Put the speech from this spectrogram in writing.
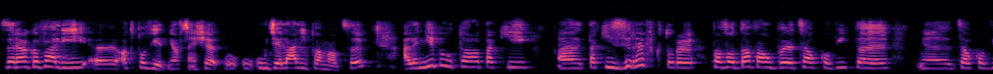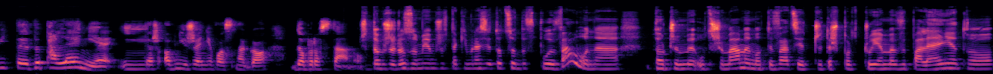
zareagowali odpowiednio, w sensie udzielali pomocy, ale nie był to taki e, taki zryw, który powodowałby całkowite, całkowite wypalenie i też obniżenie własnego dobrostanu. Czy dobrze rozumiem, że w takim razie to, co by wpływało na to, czy my utrzymamy motywację, czy też poczujemy wypalenie, to,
